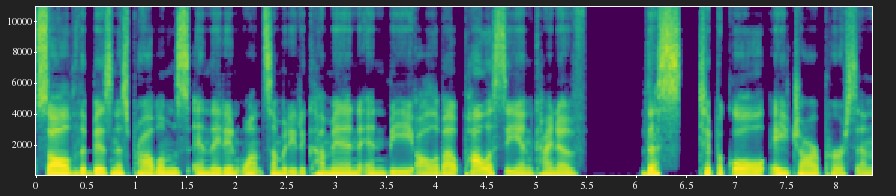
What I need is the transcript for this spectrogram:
solve the business problems. And they didn't want somebody to come in and be all about policy and kind of this typical HR person.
